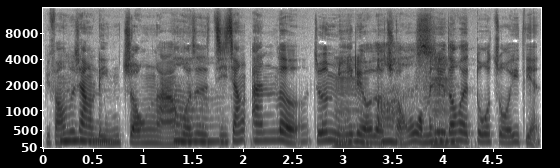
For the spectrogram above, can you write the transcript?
比方说像临终啊，嗯或者是即将安乐，就是弥留的宠物，嗯我们其实都会多做一点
